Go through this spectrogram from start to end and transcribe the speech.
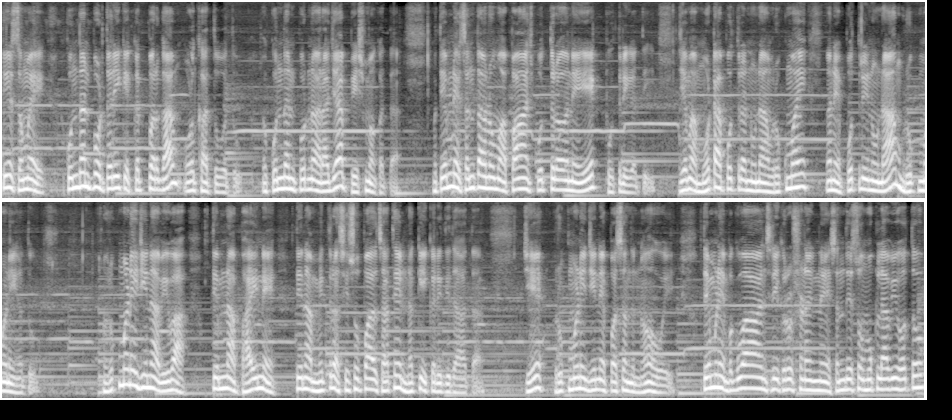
તે સમયે, કુંદનપુર તરીકે કતપર ગામ ઓળખાતું હતું. કુંદનપુરના રાજા ભીષ્મક હતા. તેમને સંતાનોમાં પાંચ પુત્ર અને એક પુત્રી હતી, જેમાં મોટા પુત્રનું નામ રૂકમય અને પુત્રીનું નામ રૂકમણી હતું. રૂકમણીજીના વિવાહ તેમના ભાઈને તેના મિત્ર શિશુપાલ સાથે નક્કી કરી દીધા હતા. જે રૂકમણીજીને પસંદ ન હોય. તેમણે ભગવાન શ્રી કૃષ્ણને સંદેશો મોકલાવ્યો હતો,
